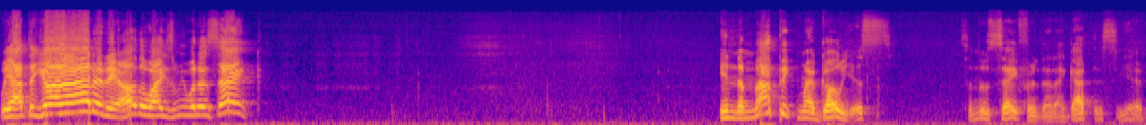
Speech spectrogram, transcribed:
We had to get out of there, otherwise we would have sank. In the Mapik Margolius, it's a new sefer that I got this year.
